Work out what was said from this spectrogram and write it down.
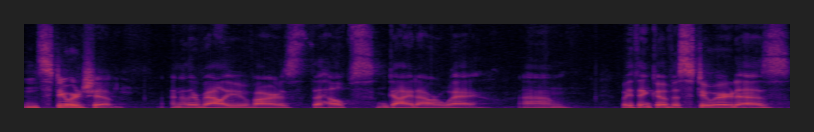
And stewardship, another value of ours that helps guide our way. Um, we think of a steward as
